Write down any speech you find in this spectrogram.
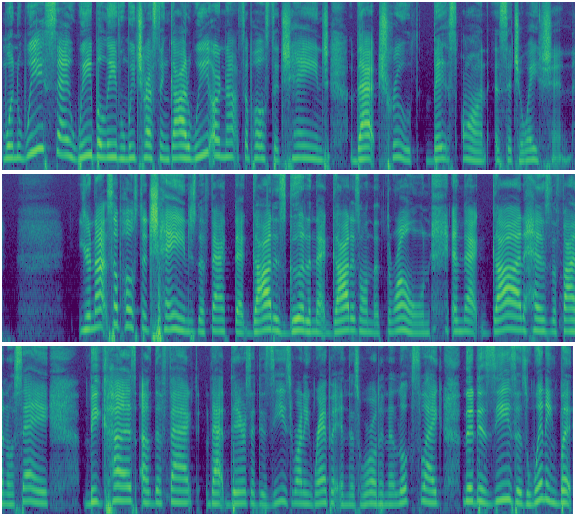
When we say we believe and we trust in God, we are not supposed to change that truth based on a situation. You're not supposed to change the fact that God is good and that God is on the throne and that God has the final say because of the fact that there's a disease running rampant in this world and it looks like the disease is winning. But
